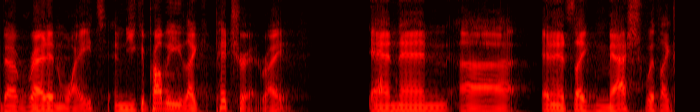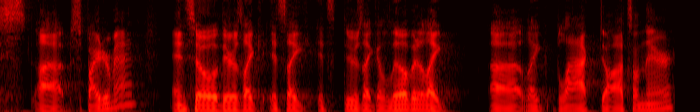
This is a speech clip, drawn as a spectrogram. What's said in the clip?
the red and white and you could probably like picture it right? And then uh and it's like meshed with like uh, Spider Man, and so there's like it's like it's there's like a little bit of like uh like black dots on there,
